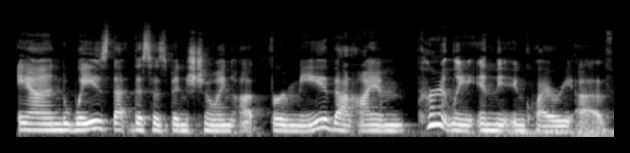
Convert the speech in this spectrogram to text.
and ways that this has been showing up for me that I am currently in the inquiry of.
